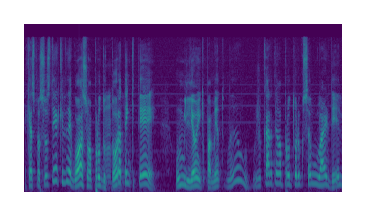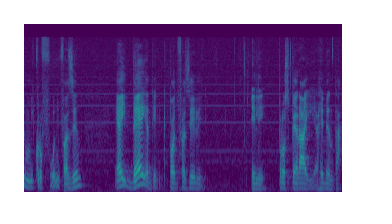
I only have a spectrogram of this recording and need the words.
É que as pessoas têm aquele negócio, uma produtora uhum. tem que ter um milhão de equipamento. Não, hoje o cara tem uma produtora com o celular dele, um microfone fazendo. É a ideia dele que pode fazer ele, ele prosperar e arrebentar.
